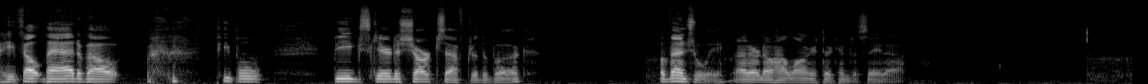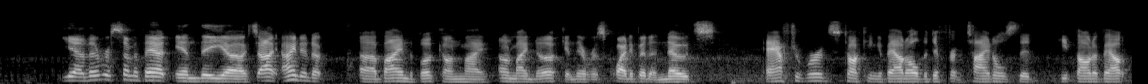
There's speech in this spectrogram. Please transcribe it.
he felt bad about people being scared of sharks after the book. Eventually, I don't know how long it took him to say that. Yeah, there was some of that in the. Uh, so I, I ended up uh, buying the book on my on my Nook, and there was quite a bit of notes afterwards talking about all the different titles that he thought about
